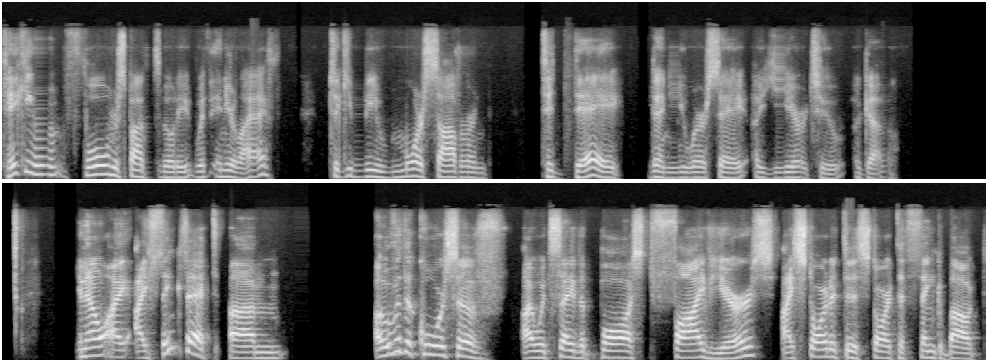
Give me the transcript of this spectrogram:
taking full responsibility within your life to be more sovereign today than you were, say, a year or two ago? You know, I, I think that um, over the course of, I would say, the past five years, I started to start to think about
